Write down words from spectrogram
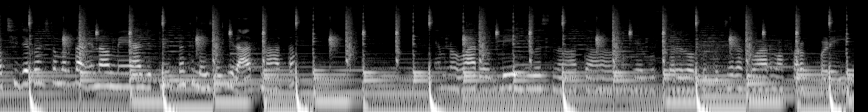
પછી જે કસ્ટમર હતા, એના મેં આજે ક્લિપ નથી લઈ શકી, રાતના હતા. એમનો વાર બે દિવસના હતા એવું કરેલો હતો જરાક વારમાં ફરક પડે એ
